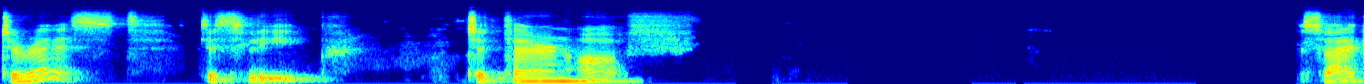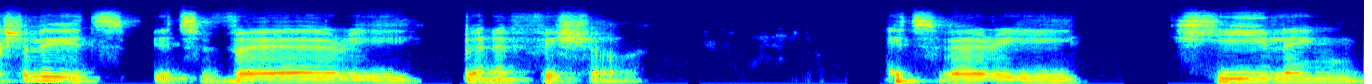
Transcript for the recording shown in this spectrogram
to rest to sleep to turn off so actually it's it's very beneficial. It's very healing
